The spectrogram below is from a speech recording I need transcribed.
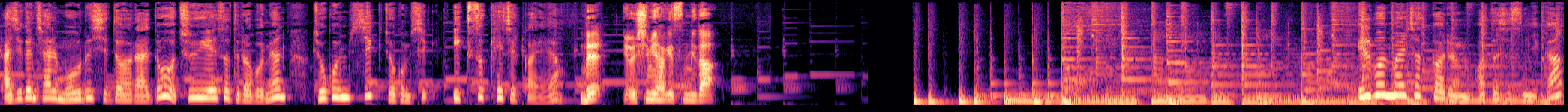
아직은 잘 모르시더라도 주위에서 들어보면 조금씩 조금씩 익숙해질 거예요. 네, 열심히 하겠습니다. 일본말 첫걸음 어떠셨습니까?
